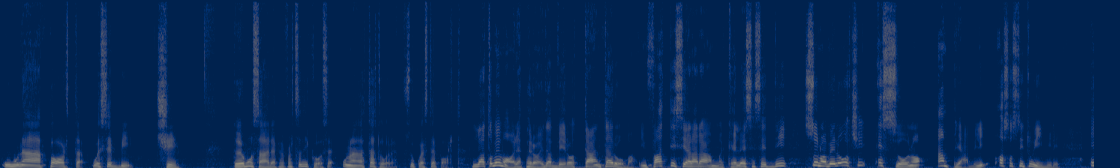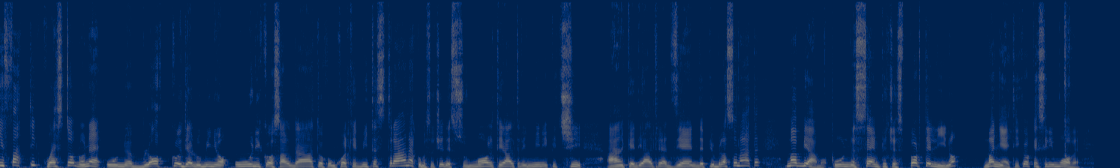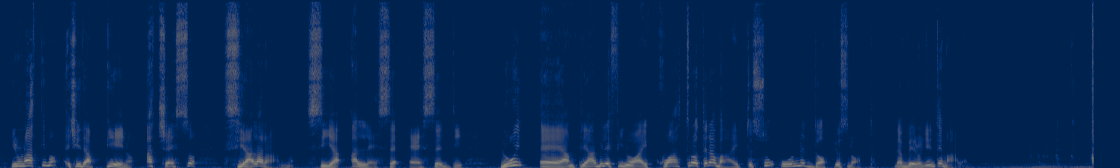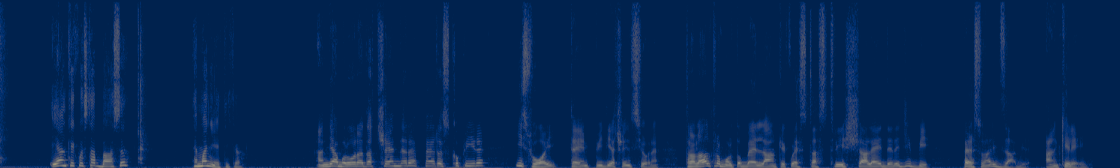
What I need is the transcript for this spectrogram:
una porta USB-C. Dobbiamo usare per forza di cose un adattatore su queste porte. Lato memoria però è davvero tanta roba, infatti sia la RAM che l'SSD sono veloci e sono ampliabili o sostituibili. E infatti questo non è un blocco di alluminio unico saldato con qualche vite strana, come succede su molti altri mini PC anche di altre aziende più blasonate, ma abbiamo un semplice sportellino magnetico che si rimuove in un attimo e ci dà pieno accesso sia alla RAM sia all'SSD. Lui è ampliabile fino ai 4 TB su un doppio slot. Davvero niente male e anche questa base è magnetica. Andiamolo ora ad accendere per scoprire i suoi tempi di accensione. Tra l'altro molto bella anche questa striscia LED RGB personalizzabile, anche lei.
